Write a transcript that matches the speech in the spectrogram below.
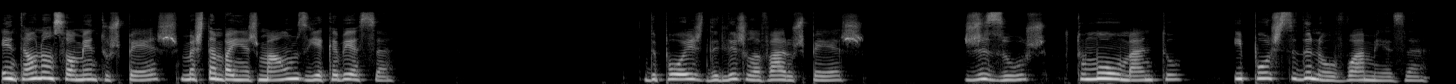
então não somente os pés, mas também as mãos e a cabeça. Depois de lhes lavar os pés, Jesus tomou o manto e pôs-se de novo à mesa.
